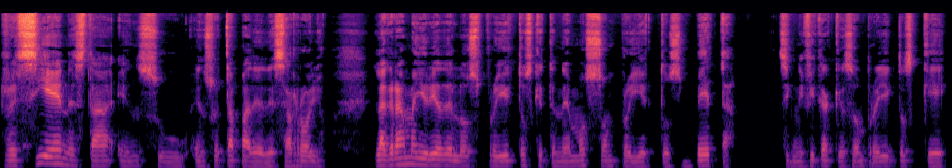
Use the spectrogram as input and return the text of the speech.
recién está en su, en su etapa de desarrollo. La gran mayoría de los proyectos que tenemos son proyectos beta. Significa que son proyectos que,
